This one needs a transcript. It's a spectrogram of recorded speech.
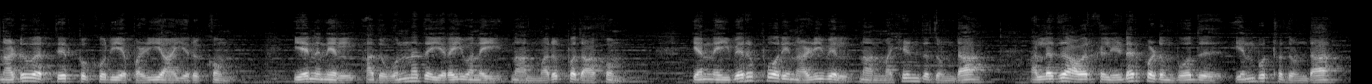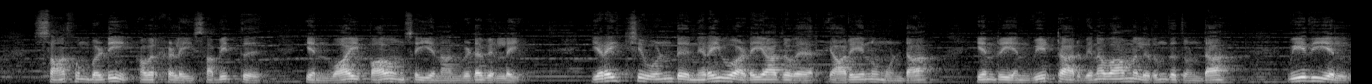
நடுவர் தீர்ப்புக்குரிய பழியாயிருக்கும். ஏனெனில் அது உன்னத இறைவனை நான் மறுப்பதாகும். என்னை வெறுப்போரின் அழிவில் நான் மகிழ்ந்ததுண்டா? அல்லது அவர்கள் இடர்படும் போது இன்புற்றதுண்டா? சாகும்படி அவர்களை சபித்து என் வாய் பாவம் செய்ய நான் விடவில்லை. இறைச்சி உண்டு நிறைவு அடையாதவர் யாரேனும் உண்டா? என்று என் வீட்டார் வினவாமல் இருந்ததுண்டா? வீதியில்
